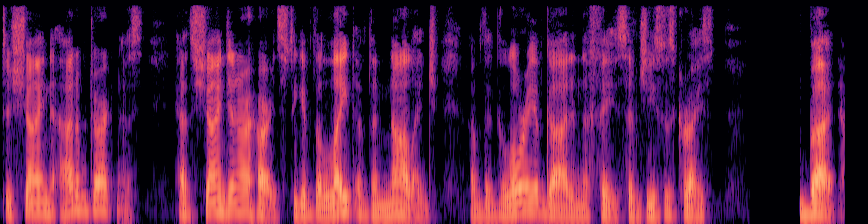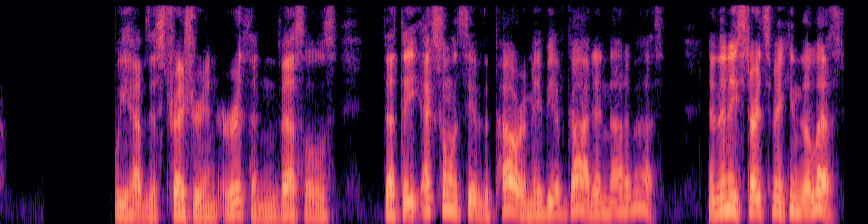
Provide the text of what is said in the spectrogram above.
to shine out of darkness, hath shined in our hearts to give the light of the knowledge of the glory of God in the face of Jesus Christ. But we have this treasure in earthen vessels, that the excellency of the power may be of God and not of us. And then he starts making the list.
